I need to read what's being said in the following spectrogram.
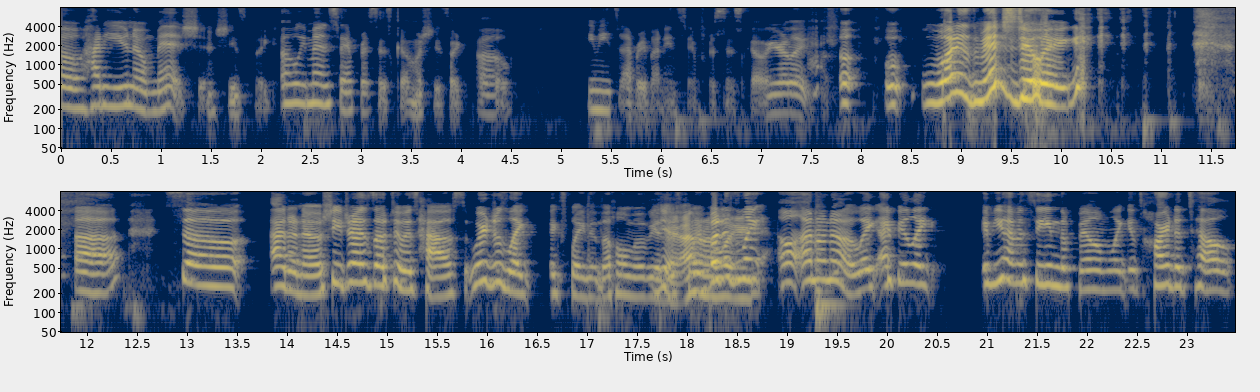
Oh, how do you know Mitch? And she's like, oh, we met in San Francisco. And she's like, oh, he meets everybody in San Francisco. And you're like, oh, oh, what is Mitch doing? uh, so I don't know. She drives up to his house. We're just like explaining the whole movie at Yeah, this I point. don't know but it's like, oh, I don't know. Like, I feel like if you haven't seen the film, like it's hard to tell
